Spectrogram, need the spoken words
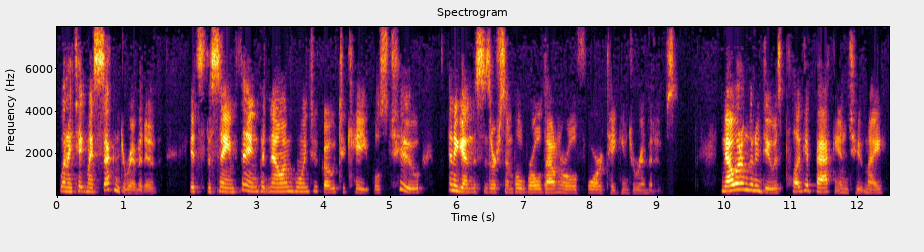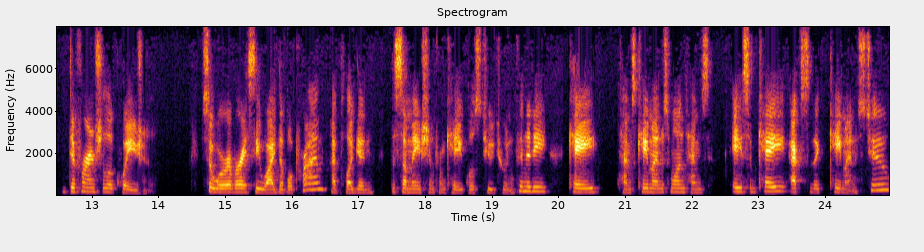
When I take my second derivative, it's the same thing, but now I'm going to go to k equals 2, and again, this is our simple roll down rule for taking derivatives. Now what I'm going to do is plug it back into my differential equation. So wherever I see y double prime, I plug in the summation from k equals 2 to infinity, k times k minus 1 times a sub k, x to the k minus 2.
